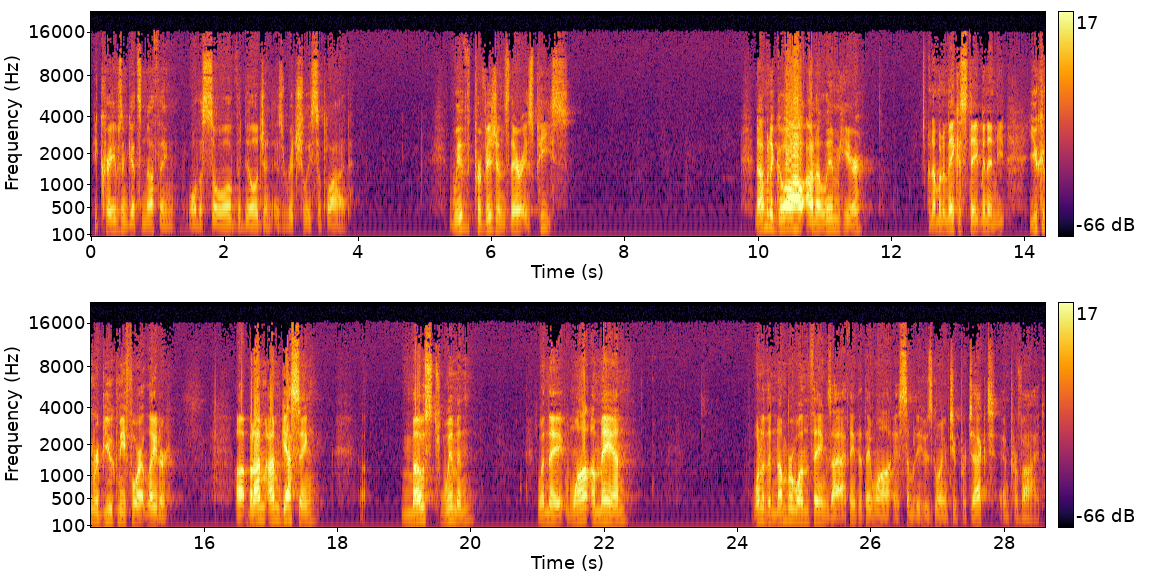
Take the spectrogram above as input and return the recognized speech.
He craves and gets nothing while the soul of the diligent is richly supplied. With provisions there is peace. Now i'm going to go out on a limb here and i'm going to make a statement and you, you can rebuke me for it later. Uh, but I'm, I'm guessing most women, when they want a man, one of the number one things I think that they want is somebody who's going to protect and provide.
